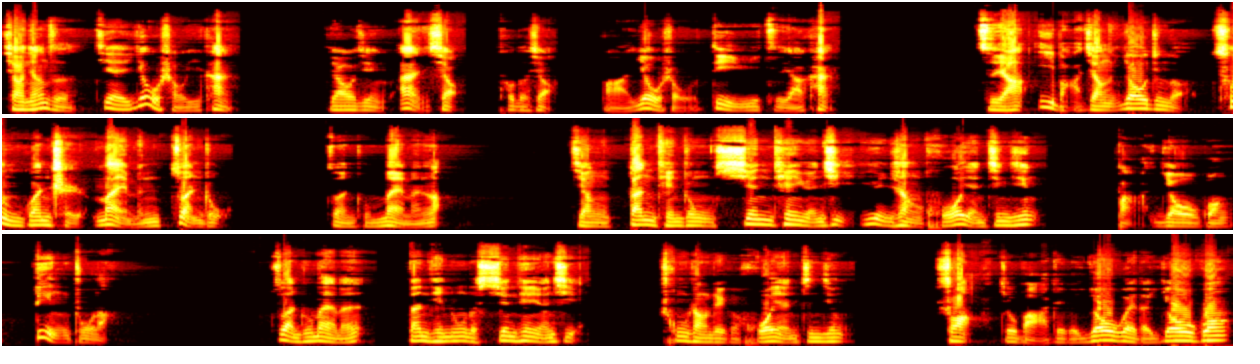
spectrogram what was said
小娘子借右手一看。”妖精暗笑，偷偷笑，把右手递与子牙看。子牙一把将妖精的寸关尺脉门攥住，攥住脉门了。将丹田中先天元气运上火眼金睛，把妖光定住了。攥住脉门，丹田中的先天元气冲上这个火眼金睛，唰就把这个妖怪的妖光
